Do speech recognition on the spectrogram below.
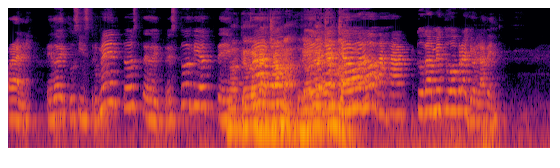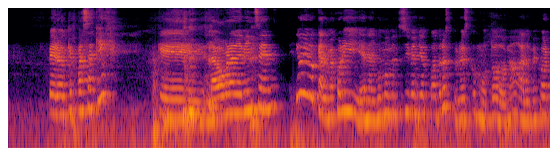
Órale, te doy tus instrumentos, te doy tu estudio, te, No, Te doy la chamba, te te doy doy la chamba. Todo, ajá. tú dame tu obra, yo la vendo. Pero, ¿qué pasa aquí? Que la obra de Vincent, yo digo que a lo mejor y en algún momento sí vendió cuadros, pero es como todo, ¿no? A lo mejor,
